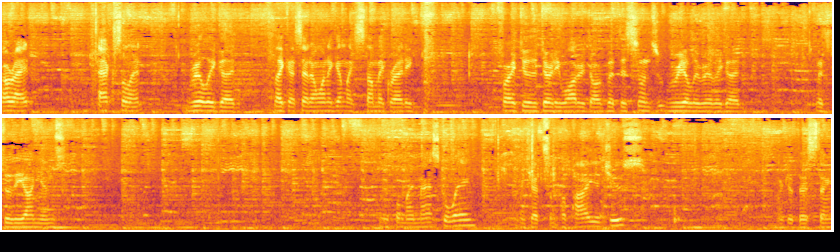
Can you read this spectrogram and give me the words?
All right. Excellent. Really good. Like I said, I want to get my stomach ready before I do the dirty water dog, but this one's really, really good. Let's do the onions. Put my mask away and get some papaya juice. Look at this thing.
